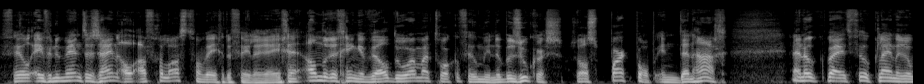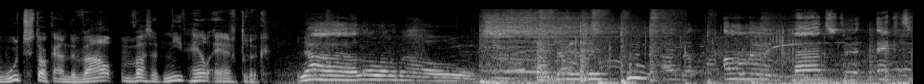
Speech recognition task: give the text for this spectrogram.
Veel evenementen zijn al afgelast vanwege de vele regen. Andere gingen wel door, maar trokken veel minder bezoekers. Zoals Parkpop in Den Haag. En ook bij het veel kleinere Woodstock aan de Waal was het niet heel erg druk. Ja, hallo allemaal. We zijn er weer toe aan de allerlaatste act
